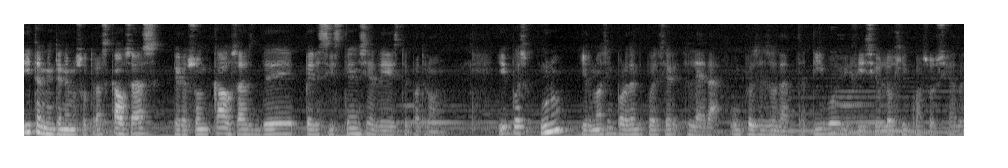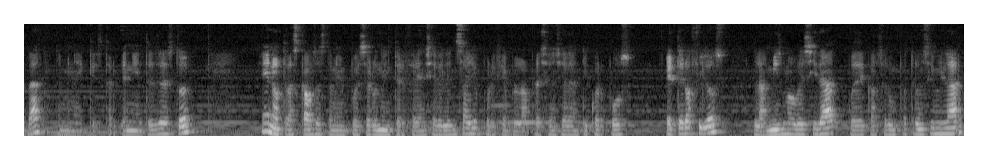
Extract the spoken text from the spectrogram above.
Y también tenemos otras causas, pero son causas de persistencia de este patrón. Y pues uno, y el más importante puede ser la edad, un proceso adaptativo y fisiológico asociado a edad, también hay que estar pendientes de esto. En otras causas también puede ser una interferencia del ensayo, por ejemplo la presencia de anticuerpos heterófilos, la misma obesidad puede causar un patrón similar,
